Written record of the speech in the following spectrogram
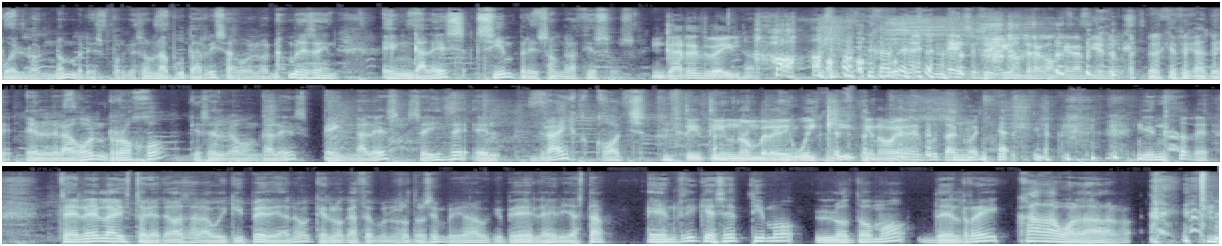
Pues los nombres, porque son la puta risa, porque los nombres en, en galés siempre son graciosos. Gareth Bale. Ese sí que es un dragón que da miedo. Pero es que fíjate, el dragón rojo, que es el dragón galés, en galés se dice el Draigkoch. Ti- Tiene un nombre de whisky que no de veas. puta coña. Y entonces, te lees la historia, te vas a la Wikipedia, ¿no? Que es lo que hacemos nosotros siempre, ir a la Wikipedia y leer y ya está. Enrique VII lo tomó del rey Cadawadar.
